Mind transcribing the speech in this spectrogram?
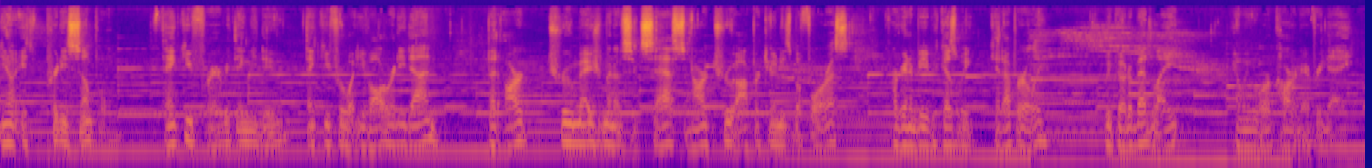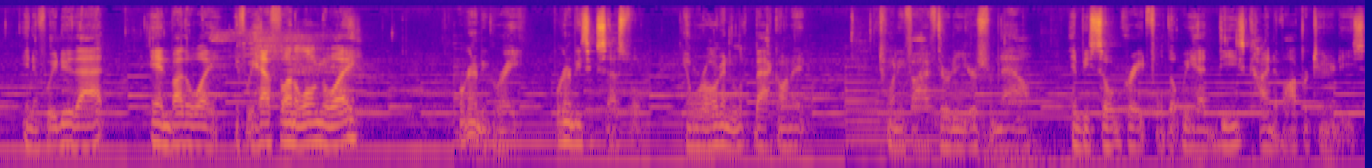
you know, it's pretty simple. Thank you for everything you do. Thank you for what you've already done. But our true measurement of success and our true opportunities before us are going to be because we get up early, we go to bed late, and we work hard every day. And if we do that, and by the way, if we have fun along the way, we're going to be great. We're going to be successful. And we're all going to look back on it 25, 30 years from now and be so grateful that we had these kind of opportunities.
